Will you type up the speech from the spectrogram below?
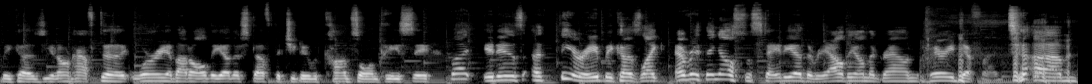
because you don't have to worry about all the other stuff that you do with console and PC. But it is a theory because, like everything else with Stadia, the reality on the ground very different. um,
